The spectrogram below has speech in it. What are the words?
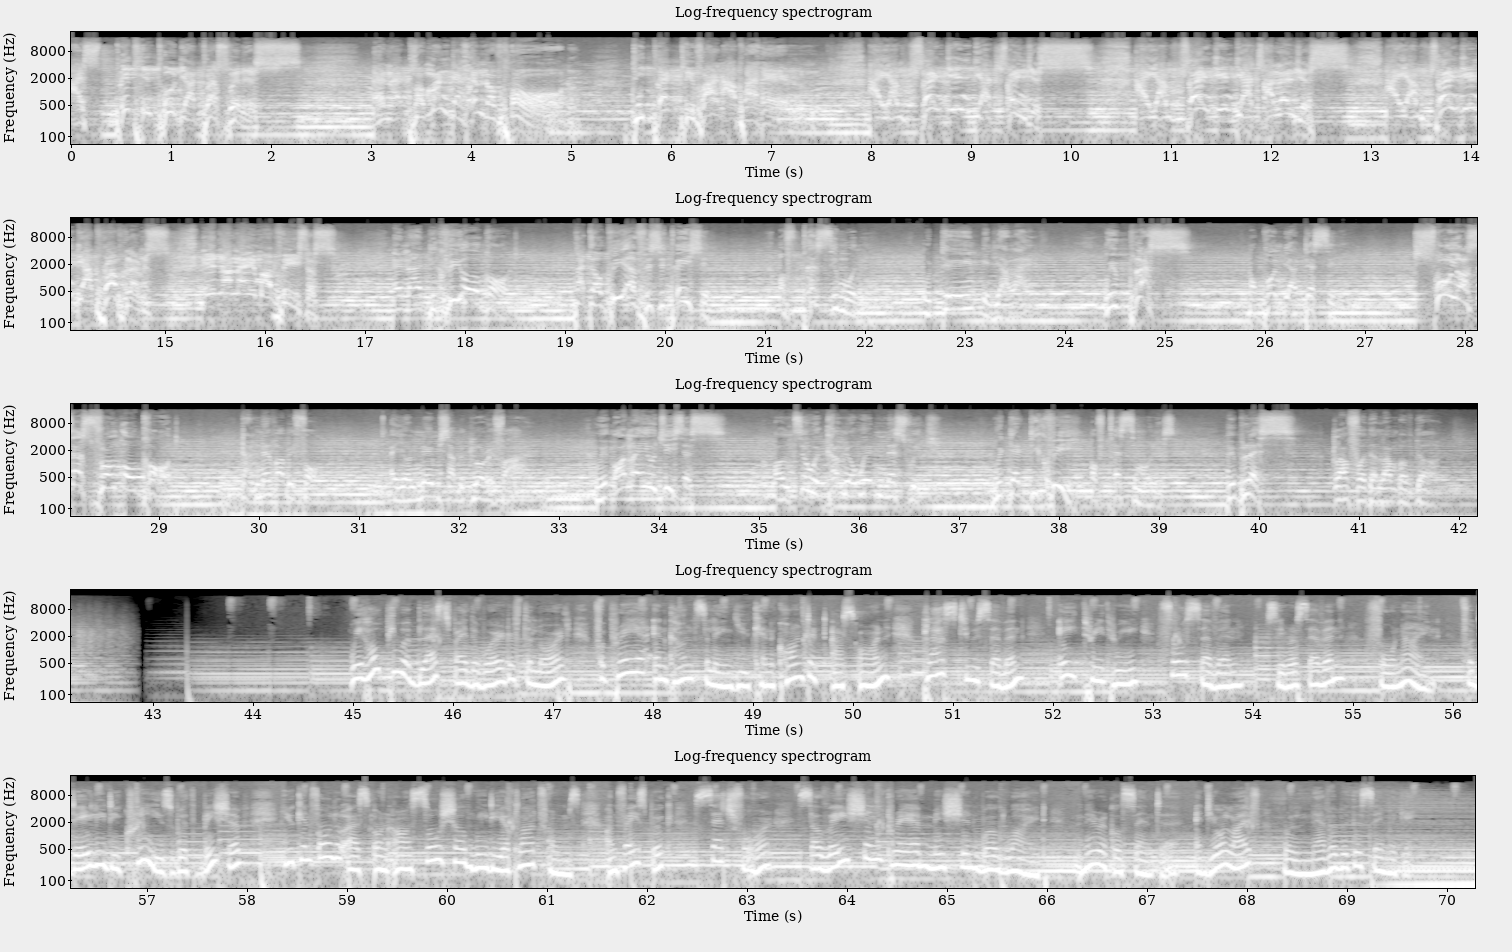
I speak into their destinies and I command the hand of God to take divine upper I am changing their changes. I am changing their challenges. I am changing their problems in the name of Jesus. And I decree, oh God, that there'll be a visitation of testimony ordained in their life. We bless upon their destiny. Show yourself strong, O God, than never before, and your name shall be glorified. We honor you, Jesus, until we come your way next week with the decree of testimonies. Be blessed. Clap for the Lamb of God. We hope you were blessed by the word of the Lord. For prayer and counseling, you can contact us on plus two seven eight three three four seven zero seven four nine. For daily decrees with Bishop, you can follow us on our social media platforms. On Facebook, search for Salvation Prayer Mission Worldwide Miracle Center, and your life will never be the same again.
